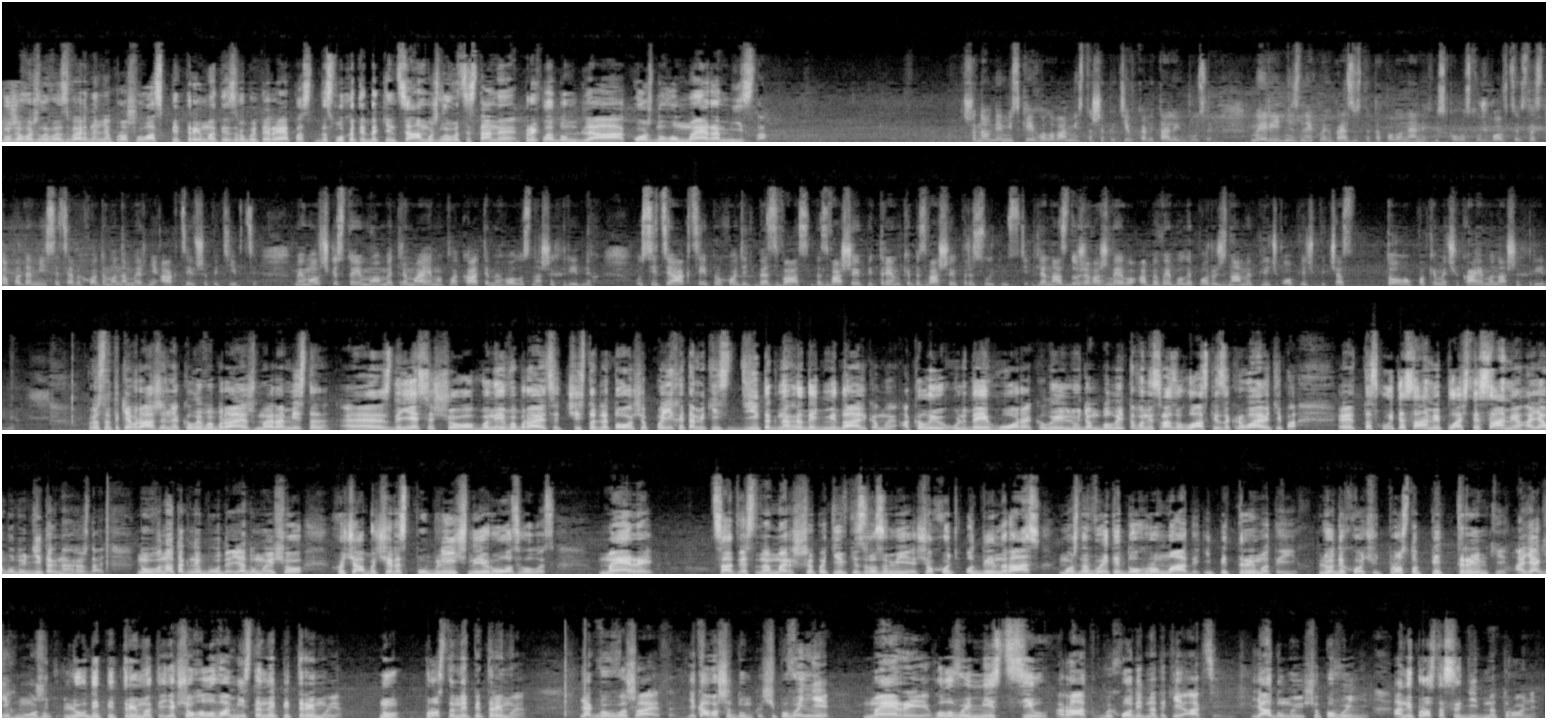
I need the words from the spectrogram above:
Дуже важливе звернення. Прошу вас підтримати, зробити репост, дослухати до кінця. Можливо, це стане прикладом для кожного мера міста. Шановний міський голова міста Шепетівка Віталій Бузик. Ми, рідні зниклих безвісти та полонених військовослужбовців, з листопада місяця виходимо на мирні акції в Шепетівці. Ми мовчки стоїмо, ми тримаємо плакати, ми голос наших рідних. Усі ці акції проходять без вас, без вашої підтримки, без вашої присутності. Для нас дуже важливо, аби ви були поруч з нами пліч опліч під час того, поки ми чекаємо наших рідних. Просто таке враження, коли вибираєш мера міста, е, здається, що вони вибираються чисто для того, щоб поїхати там якісь діток наградити медальками. А коли у людей горе, коли людям болить, то вони зразу глазки закривають, типа е, таскуйте самі, плачте самі, а я буду діток награждати. Ну воно так не буде. Я думаю, що хоча б через публічний розголос мери. Соответственно, мер Шепетівки зрозуміє, що хоч один раз можна вийти до громади і підтримати їх. Люди хочуть просто підтримки. А як їх можуть люди підтримати, якщо голова міста не підтримує? Ну просто не підтримує. Як ви вважаєте? Яка ваша думка? Чи повинні мери, голови міст, сіл, рад виходити на такі акції? Я думаю, що повинні, а не просто сидіти на троні.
